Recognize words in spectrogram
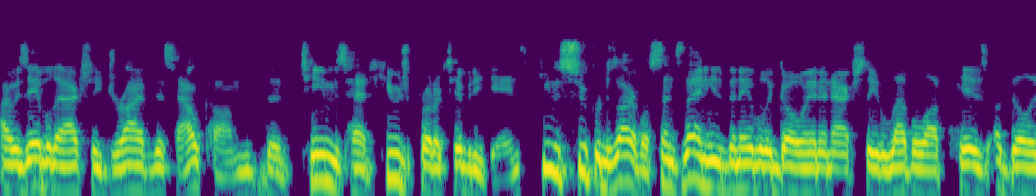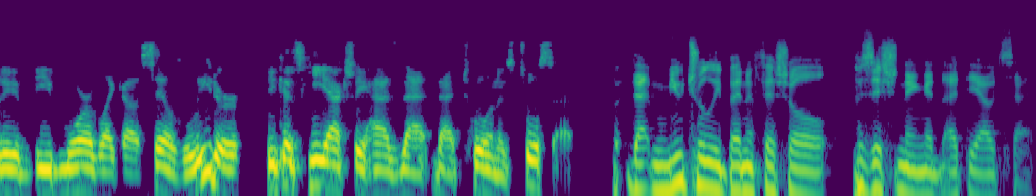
I was able to actually drive this outcome. The teams had huge productivity gains. He was super desirable. Since then, he's been able to go in and actually level up his ability to be more of like a sales leader because he actually has that that tool in his tool set that mutually beneficial positioning at, at the outset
